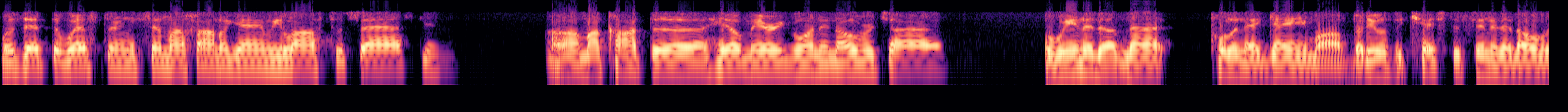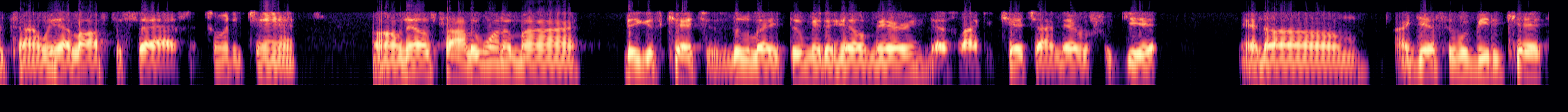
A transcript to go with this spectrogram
was that the Western semifinal game we lost to Sask and um, I caught the hail mary going in overtime, but we ended up not pulling that game off. But it was a catch to send it in overtime. We had lost to Sask in 2010. Um, that was probably one of my biggest catches. Lulay threw me the hail mary. That's like a catch I never forget. And um, I guess it would be the catch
